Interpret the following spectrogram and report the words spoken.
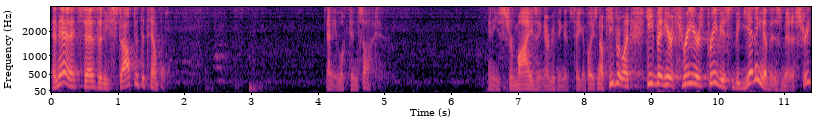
And then it says that he stopped at the temple and he looked inside. And he's surmising everything that's taken place. Now, keep in mind, he'd been here three years previous to the beginning of his ministry,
